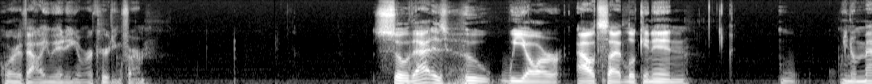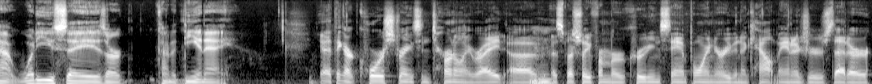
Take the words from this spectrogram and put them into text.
or evaluating a recruiting firm. So, that is who we are outside looking in. You know, Matt, what do you say is our kind of DNA? Yeah, I think our core strengths internally, right? Uh, Mhm. Especially from a recruiting standpoint, or even account managers that are,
